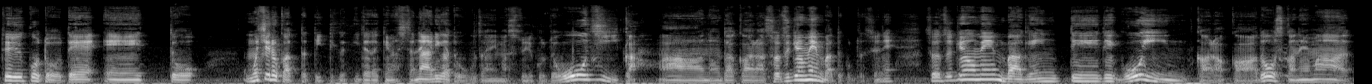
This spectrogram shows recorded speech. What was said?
ということで、えー、っと、面白かったって言っていただきましたね。ありがとうございます。ということで、OG か。あの、だから、卒業メンバーってことですよね。卒業メンバー限定で5位からか。どうすかね。まあ、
